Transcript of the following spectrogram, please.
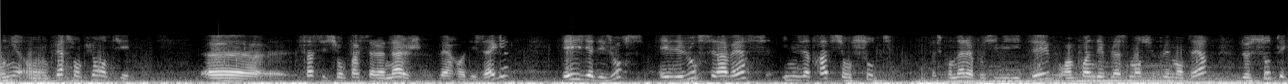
on, perd son pion entier. Euh, ça, c'est si on passe à la nage vers des aigles. Et il y a des ours, et les ours, c'est l'inverse, ils nous attrapent si on saute parce qu'on a la possibilité, pour un point de déplacement supplémentaire, de sauter.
